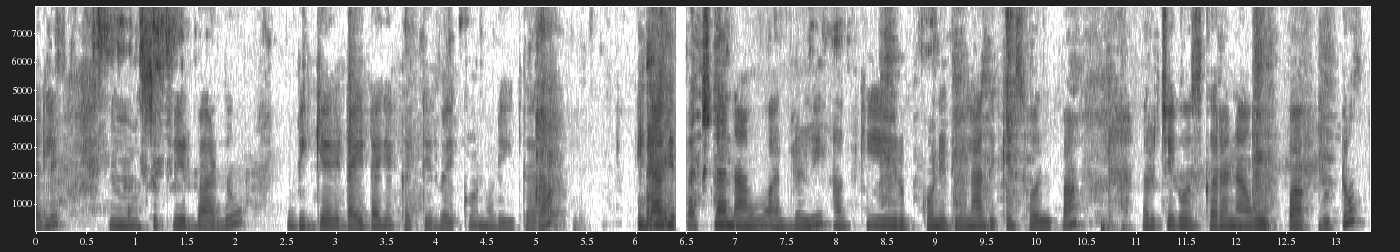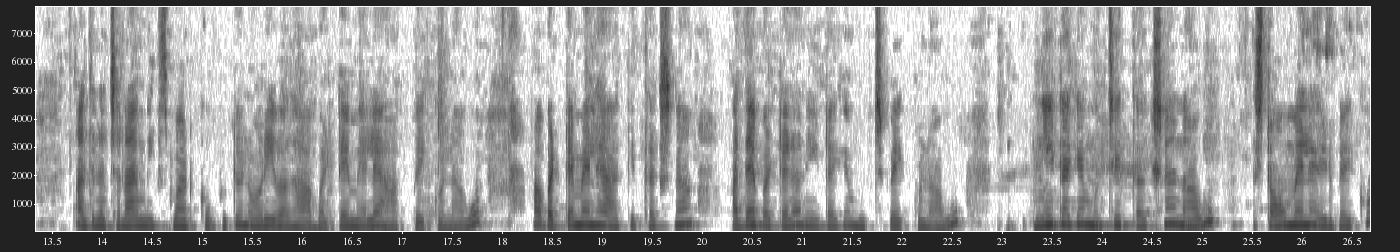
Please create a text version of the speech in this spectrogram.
ಆಗಲಿ ಸುತ್ತಲಿರಬಾರ್ದು ಬಿಗ್ಗಿಯಾಗಿ ಟೈಟಾಗಿ ಕಟ್ಟಿರಬೇಕು. ನೋಡಿ ಈ ಥರ ಇದಾಗಿದ ತಕ್ಷಣ ನಾವು ಅದರಲ್ಲಿ ಅಕ್ಕಿ ರುಬ್ಕೊಂಡಿದ್ದೀವಲ್ಲ ಅದಕ್ಕೆ ಸ್ವಲ್ಪ ರುಚಿಗೋಸ್ಕರ ನಾವು ಉಪ್ಪು ಹಾಕ್ಬಿಟ್ಟು ಅದನ್ನು ಚೆನ್ನಾಗಿ ಮಿಕ್ಸ್ ಮಾಡ್ಕೊಬಿಟ್ಟು ನೋಡಿ ಇವಾಗ ಆ ಬಟ್ಟೆ ಮೇಲೆ ಹಾಕಬೇಕು ನಾವು. ಆ ಬಟ್ಟೆ ಮೇಲೆ ಹಾಕಿದ ತಕ್ಷಣ ಅದೇ ಬಟ್ಟೆನ ನೀಟಾಗಿ ಮುಚ್ಚಬೇಕು ನಾವು. ನೀಟಾಗಿ ಮುಚ್ಚಿದ ತಕ್ಷಣ ನಾವು ಸ್ಟವ್ ಮೇಲೆ ಇಡಬೇಕು.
